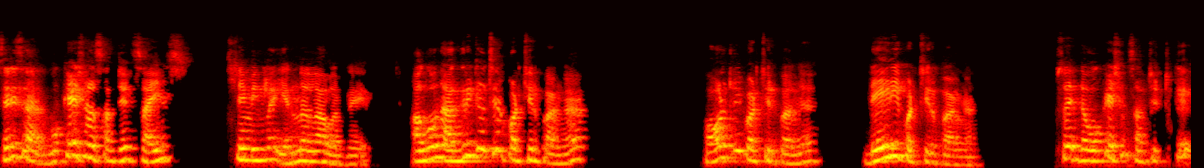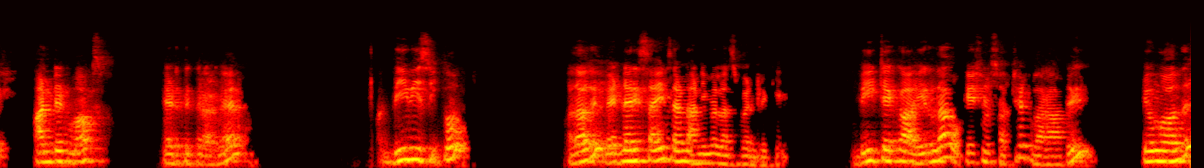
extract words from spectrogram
சரி சார் ஒகேஷனல் சப்ஜெக்ட் சயின்ஸ் ஸ்ட்ரீமிங்ல என்னெல்லாம் வருது? அவங்க வந்து அக்ரிகல்ச்சர் படிச்சிருப்பாங்க. பால்ட்ரி படிச்சிருப்பாங்க. டெய்லி படிச்சிருப்பாங்க. ஸோ இந்த ஒகேஷன் சப்ஜெக்டுக்கு ஹண்ட்ரட் மார்க்ஸ் எடுத்துக்கிறாங்க. பிவிசிக்கும் அதாவது வெட்டினரி சயின்ஸ் அண்ட் அனிமல் ஹஸ்பண்ட்ரிக்கு பிடெக்கா இருந்தால் ஒகேஷனல் சப்ஜெக்ட் வராது. இவங்க வந்து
